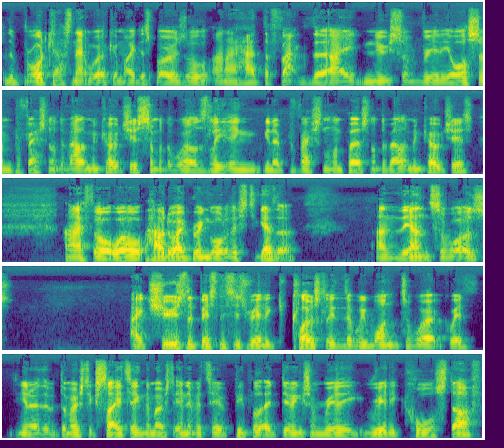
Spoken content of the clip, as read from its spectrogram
the broadcast network at my disposal, and I had the fact that I knew some really awesome professional development coaches, some of the world's leading, you know, professional and personal development coaches. And I thought, well, how do I bring all of this together? And the answer was, I choose the businesses really closely that we want to work with. You know, the, the most exciting, the most innovative people that are doing some really, really cool stuff.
